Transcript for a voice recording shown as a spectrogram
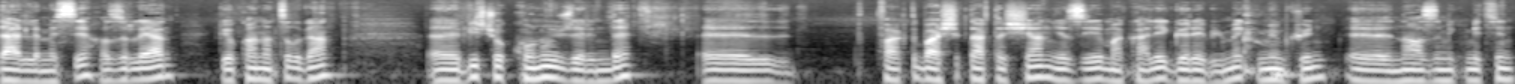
derlemesi. Hazırlayan Gökhan Atılgan e, birçok konu üzerinde e, farklı başlıklar taşıyan yazıyı, makaleyi görebilmek mümkün. E, Nazım Hikmet'in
